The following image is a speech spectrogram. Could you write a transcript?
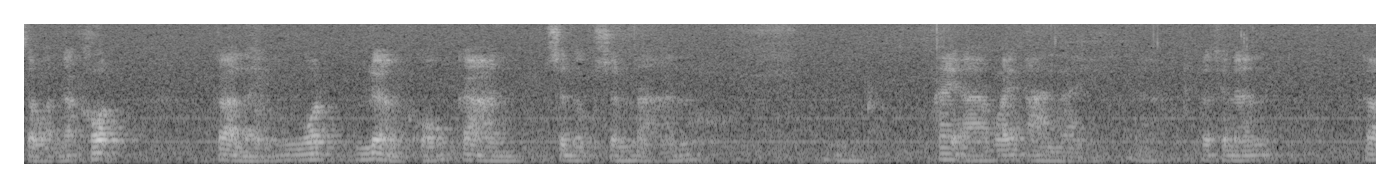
สวรรคต ก็เลยงดเรื่องของการสนุกสนาน ให้อาไว้อาลัยเพราะฉะนั้นก็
